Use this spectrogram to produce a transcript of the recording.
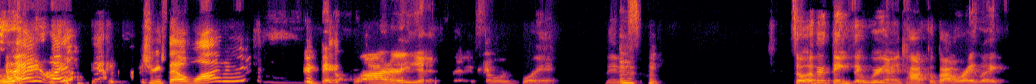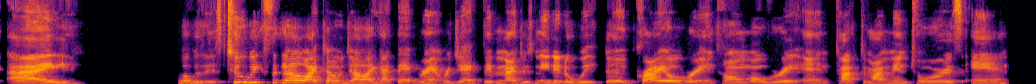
right? like drink that water. Drink that water yes that is so important. That is so other things that we're going to talk about right like i what was this two weeks ago i told y'all i got that grant rejected and i just needed a week to cry over it and comb over it and talk to my mentors. And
